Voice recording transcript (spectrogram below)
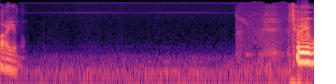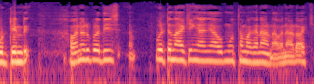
പറയുന്നു. ചെറിയ കുട്ടിയുണ്ട്. അവനൊരു പ്രതീക്ഷ വീട്ടിൽ നിന്നാക്കി കഴിഞ്ഞാൽ മൂത്ത മകനാണ്. അവൻ അവിടെ ആക്കി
